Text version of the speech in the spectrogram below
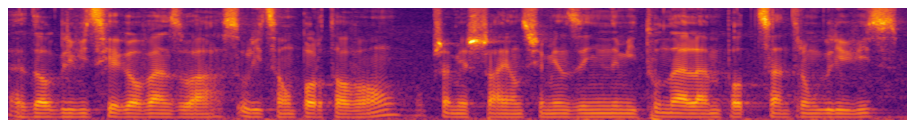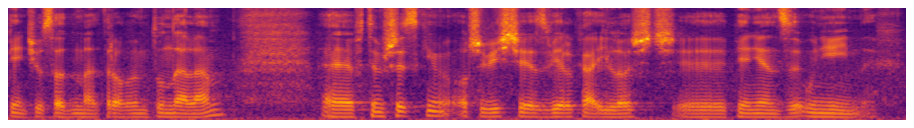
e, do Gliwickiego Węzła z ulicą Portową, przemieszczając się między innymi tunelem pod centrum Gliwic, 500-metrowym tunelem. E, W tym wszystkim oczywiście jest wielka ilość e, pieniędzy unijnych.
